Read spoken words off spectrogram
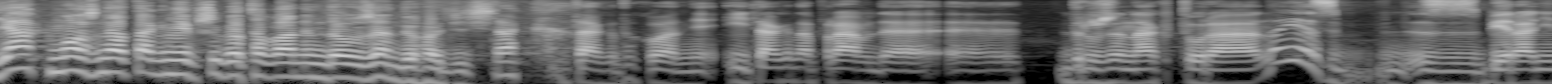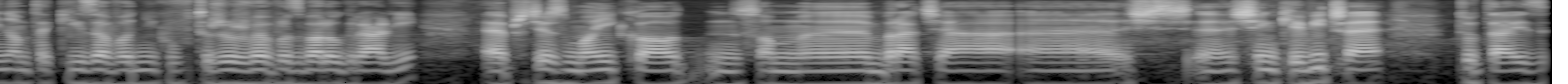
jak można tak nieprzygotowanym do urzędu chodzić, tak? Tak, dokładnie. I tak naprawdę e, drużyna, która no jest zbieraniną takich zawodników, którzy już we Wrocławiu grali. E, przecież z Moiko są e, bracia e, e, Sienkiewicze, tutaj z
